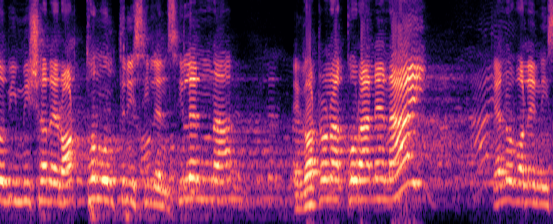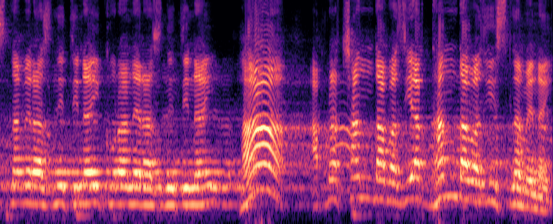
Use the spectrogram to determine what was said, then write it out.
নবী মিশরের অর্থমন্ত্রী ছিলেন ছিলেন না? এ ঘটনা কোরআনে নাই? কেন বলেন ইসলামে রাজনীতি নাই, কোরআনে রাজনীতি নাই? হ্যাঁ আপনার চান্দাবাজি আর ধান্দাবাজি ইসলামে নাই।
